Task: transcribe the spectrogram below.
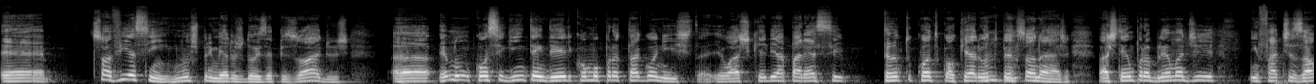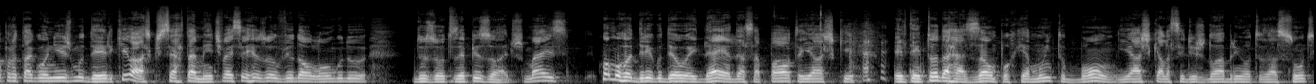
É, só vi assim, nos primeiros dois episódios, uh, eu não consegui entender ele como protagonista. Eu acho que ele aparece tanto quanto qualquer outro uhum. personagem. Que tem um problema de enfatizar o protagonismo dele, que eu acho que certamente vai ser resolvido ao longo do, dos outros episódios. Mas como o Rodrigo deu a ideia dessa pauta, e acho que ele tem toda a razão, porque é muito bom, e acho que ela se desdobra em outros assuntos,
